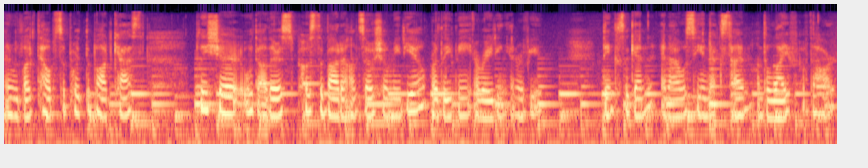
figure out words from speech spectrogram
and would like to help support the podcast, please share it with others, post about it on social media, or leave me a rating and review. Thanks again, and I will see you next time on The Life of the Heart.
